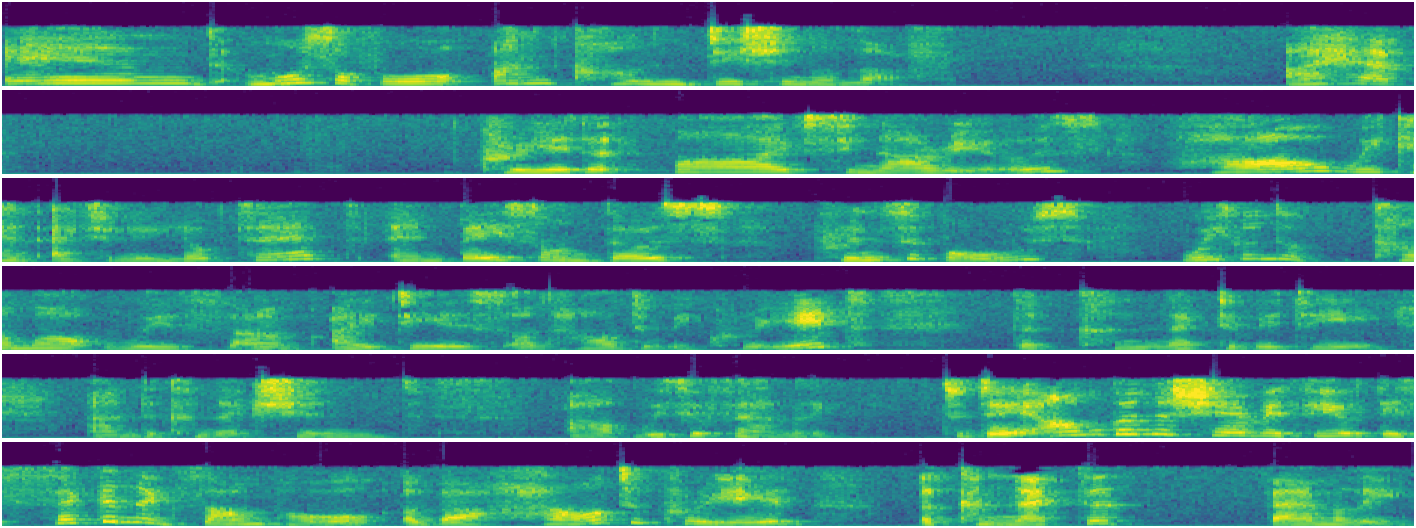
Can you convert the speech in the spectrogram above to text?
and most of all, unconditional love. I have created five scenarios how we can actually look at and based on those principles we're going to come up with um, ideas on how do we create the connectivity and the connection uh, with your family. Today I'm going to share with you the second example about how to create a connected family.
